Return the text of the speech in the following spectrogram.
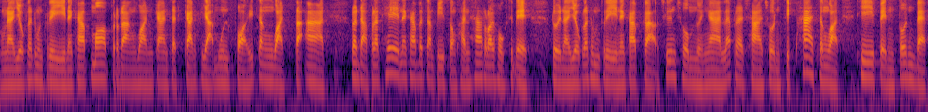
ของนายกรัฐมนตรีนะครับมอบรางวัลการจัดการขยะมูลฝอยจังหวัดสะอาด ระดับประเทศนะครับประจำปี 2561 โดยนายกรัฐมนตรีนะครับกล่าวชื่นชมหน่วยงานและประชาชน 15 จังหวัดที่เป็นต้นแบบ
